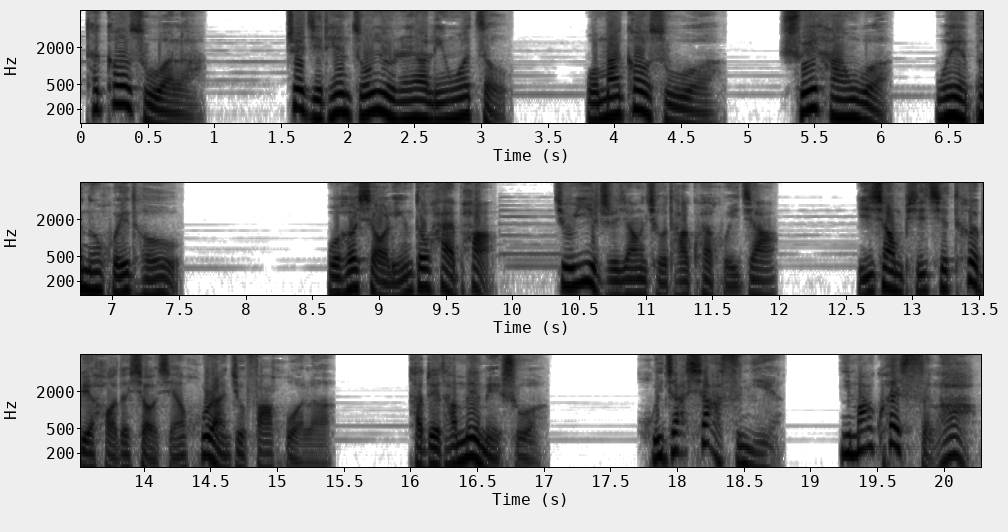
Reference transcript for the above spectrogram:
她告诉我了，这几天总有人要领我走。我妈告诉我，谁喊我，我也不能回头。我和小玲都害怕，就一直央求她快回家。一向脾气特别好的小贤忽然就发火了，他对他妹妹说：“回家吓死你，你妈快死了。”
